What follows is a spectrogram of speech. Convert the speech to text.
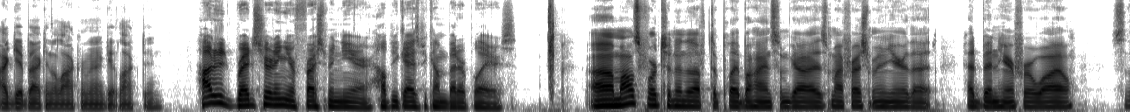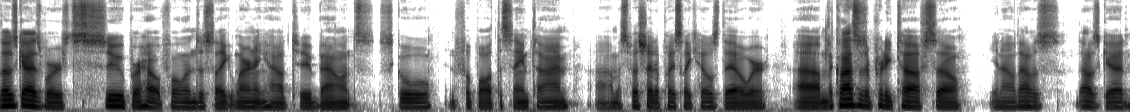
I get back in the locker room and I get locked in. How did redshirting your freshman year help you guys become better players? Um, I was fortunate enough to play behind some guys my freshman year that had been here for a while. So those guys were super helpful in just like learning how to balance school and football at the same time, um, especially at a place like Hillsdale where um, the classes are pretty tough. So you know that was that was good.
